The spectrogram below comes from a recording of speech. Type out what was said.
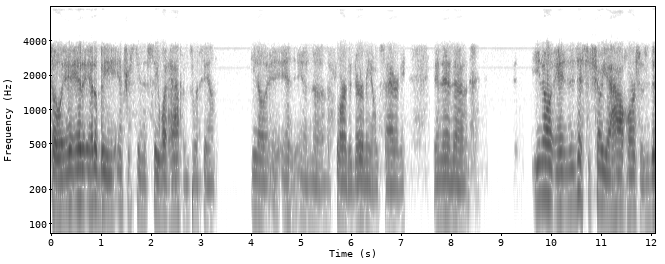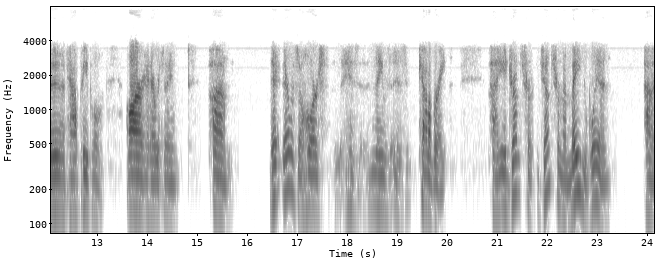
So it, it'll be interesting to see what happens with him, you know, in in uh, the Florida Derby on Saturday, and then, uh, you know, and just to show you how horses do and how people are and everything. Um, there, there was a horse. His name is Calibrate. Uh, he jumps from jumps from a maiden win uh,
